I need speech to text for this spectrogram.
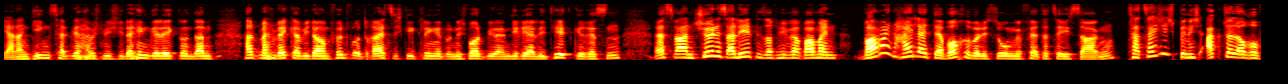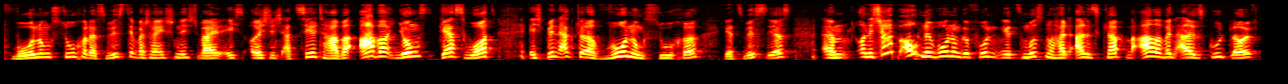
ja, dann ging es halt wieder, habe ich mich wieder hingelegt und dann hat mein Wecker wieder um 5.30 Uhr geklingelt und ich wurde wieder in die Realität gerissen. Das war ein schönes Erlebnis auf jeden Fall, war mein, war mein Highlight der Woche, würde ich so ungefähr tatsächlich sagen. Tatsächlich bin ich aktuell auch auf Wohnungssuche, das wisst ihr wahrscheinlich nicht, weil ich es euch nicht erzählt habe, aber Jungs, guess what? Ich bin aktuell auf Wohnungssuche, jetzt wisst ihr es, ähm, und ich habe auch eine Wohnung gefunden, jetzt muss nur halt alles klappen, aber wenn alles gut läuft,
